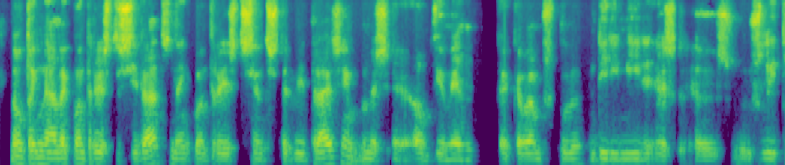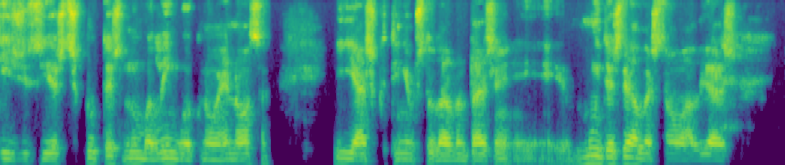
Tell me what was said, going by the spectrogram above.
Não tenho nada contra estas cidades, nem contra estes centros de arbitragem, mas obviamente acabamos por dirimir as, as, os litígios e as disputas numa língua que não é nossa e acho que tínhamos toda a vantagem. Muitas delas são, aliás,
